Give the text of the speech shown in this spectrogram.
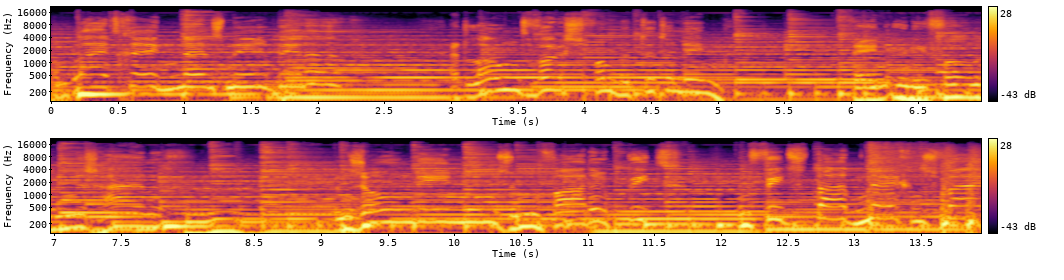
dan blijft geen mens meer binnen. Het land wars van betutteling, geen uniform is heilig. Een zoon die noemt zijn vader Piet, een fiets staat nergens veilig.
